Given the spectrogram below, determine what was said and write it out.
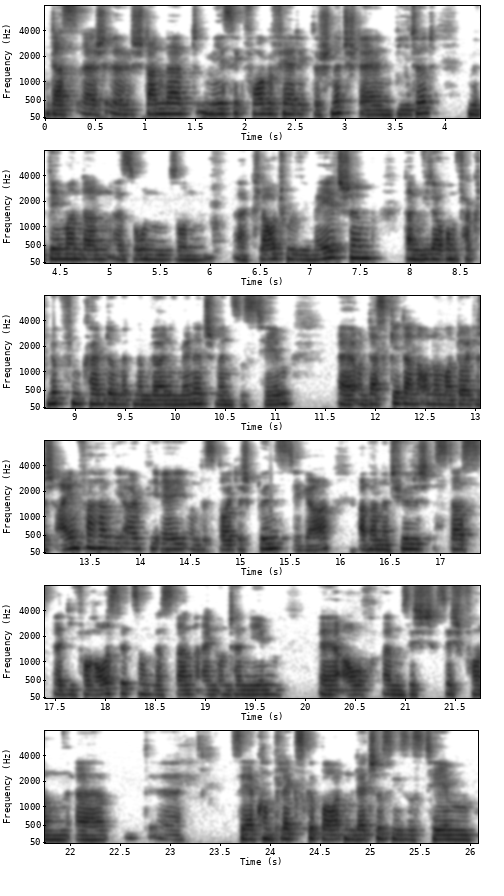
das äh, äh, standardmäßig vorgefertigte Schnittstellen bietet, mit denen man dann äh, so ein, so ein äh, Cloud-Tool wie Mailchimp dann wiederum verknüpfen könnte mit einem Learning Management System. Äh, und das geht dann auch nochmal deutlich einfacher wie RPA und ist deutlich günstiger. Aber natürlich ist das äh, die Voraussetzung, dass dann ein Unternehmen äh, auch ähm, sich, sich von äh, sehr komplex gebauten Legacy-Systemen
